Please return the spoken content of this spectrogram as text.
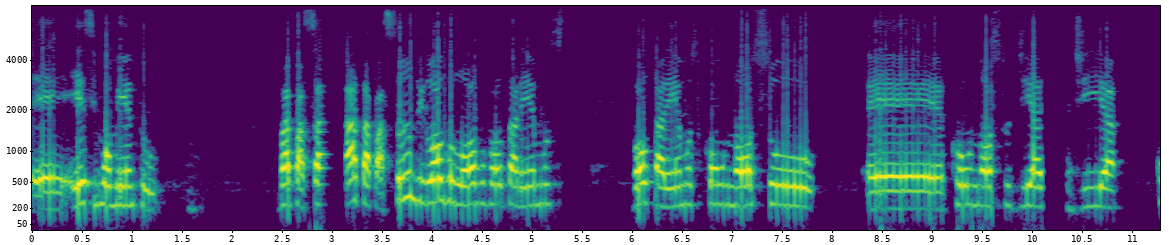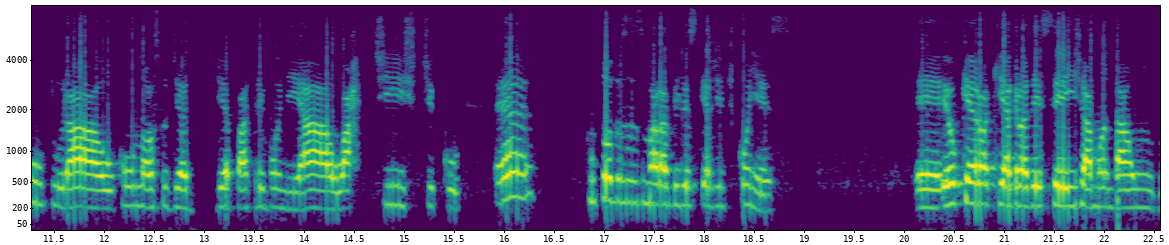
é, esse momento vai passar, está passando e logo logo voltaremos, voltaremos com o nosso é, com o nosso dia a dia cultural, com o nosso dia a patrimonial, artístico, é, com todas as maravilhas que a gente conhece. É, eu quero aqui agradecer e já mandar um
